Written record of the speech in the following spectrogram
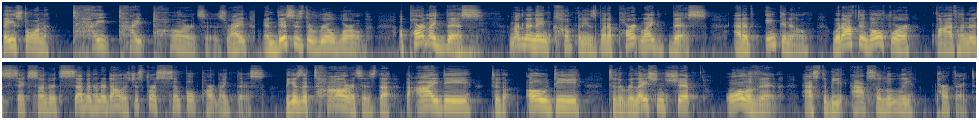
based on tight, tight tolerances, right? And this is the real world. A part like this, I'm not gonna name companies, but a part like this out of Inconel would often go for $500, $600, $700 just for a simple part like this. Because the tolerances, the, the ID to the OD to the relationship, all of it has to be absolutely perfect.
